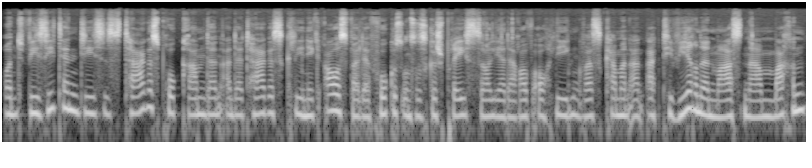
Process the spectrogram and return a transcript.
Und wie sieht denn dieses Tagesprogramm dann an der Tagesklinik aus? Weil der Fokus unseres Gesprächs soll ja darauf auch liegen, was kann man an aktivierenden Maßnahmen machen,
